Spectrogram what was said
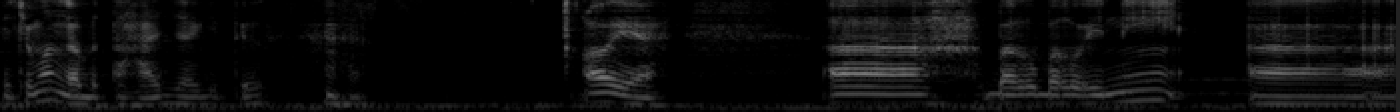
ya cuma nggak betah aja gitu. Oh iya. Yeah eh, baru-baru ini uh,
